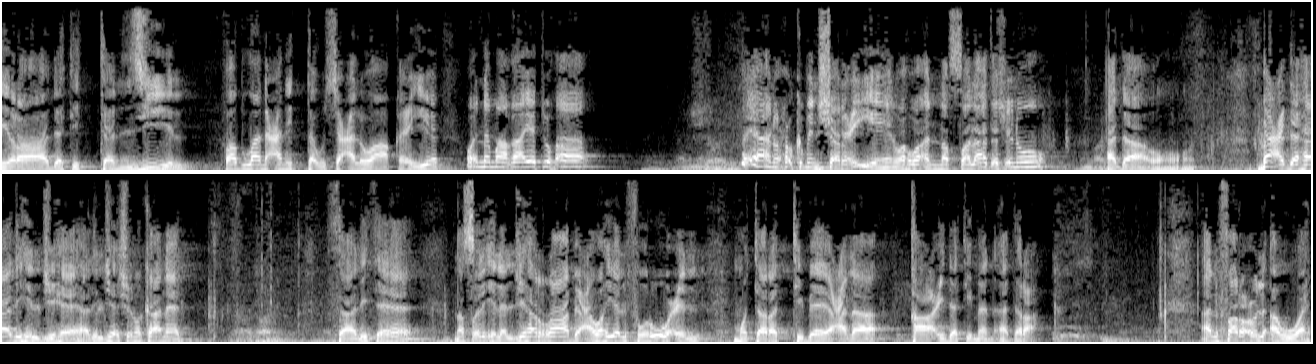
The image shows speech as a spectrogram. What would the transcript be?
إرادة التنزيل فضلا عن التوسعة الواقعية وإنما غايتها بيان حكم شرعي وهو أن الصلاة شنو؟ أداء. بعد هذه الجهة هذه الجهة شنو كانت؟ ثالثة نصل إلى الجهة الرابعة وهي الفروع المترتبة على قاعدة من أدرك الفرع الأول.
